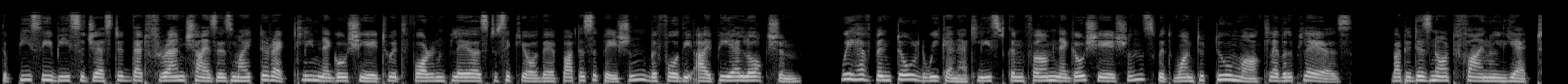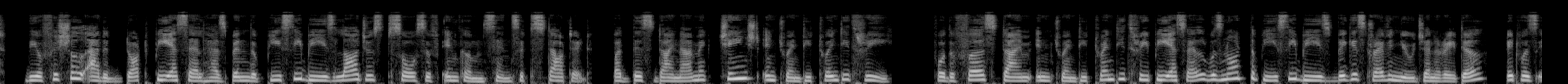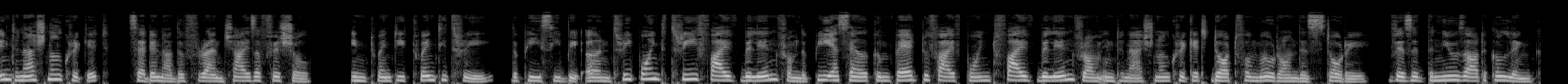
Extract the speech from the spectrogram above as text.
The PCB suggested that franchises might directly negotiate with foreign players to secure their participation before the IPL auction. We have been told we can at least confirm negotiations with one to two marquee level players. But it is not final yet, the official added. PSL has been the PCB's largest source of income since it started, but this dynamic changed in 2023. For the first time in 2023, PSL was not the PCB's biggest revenue generator, it was international cricket, said another franchise official. In 2023, the PCB earned 3.35 billion from the PSL compared to 5.5 billion from international cricket. For more on this story, visit the news article link.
